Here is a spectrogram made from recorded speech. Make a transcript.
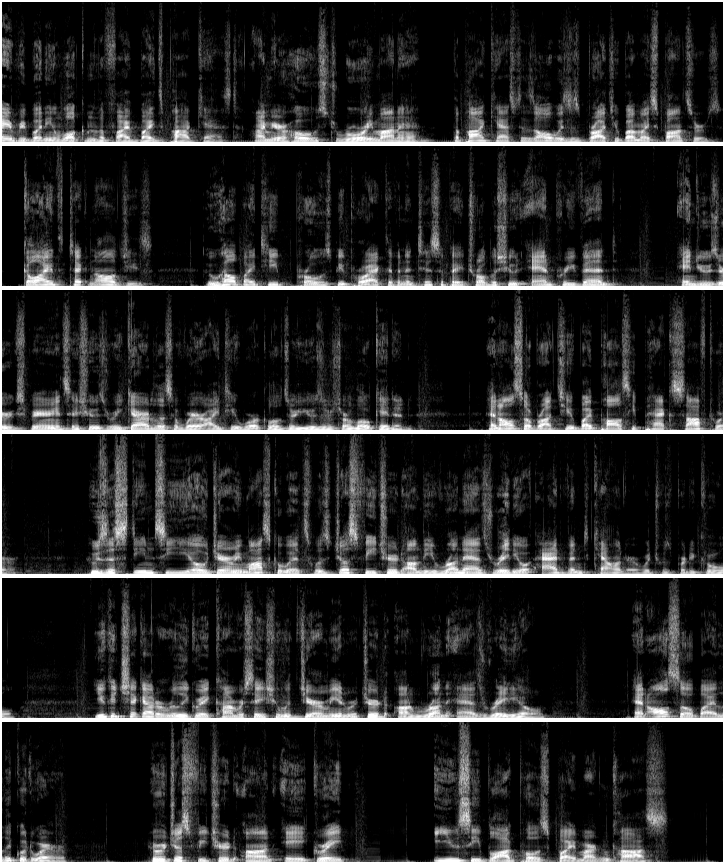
Hi, everybody, and welcome to the Five Bytes Podcast. I'm your host, Rory Monaghan. The podcast, as always, is brought to you by my sponsors, Goliath Technologies, who help IT pros be proactive and anticipate, troubleshoot, and prevent end user experience issues regardless of where IT workloads or users are located. And also brought to you by PolicyPak Software, whose esteemed CEO Jeremy Moskowitz was just featured on the Run As Radio Advent calendar, which was pretty cool. You could check out a really great conversation with Jeremy and Richard on Run As Radio. And also by Liquidware, who were just featured on a great EUC blog post by Martin Koss,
